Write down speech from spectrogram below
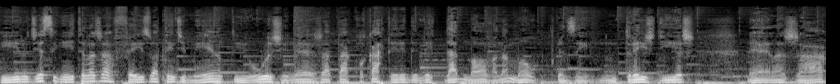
E no dia seguinte ela já fez o atendimento e hoje né, já está com a carteira de identidade nova na mão. Quer dizer, em três dias né, ela já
